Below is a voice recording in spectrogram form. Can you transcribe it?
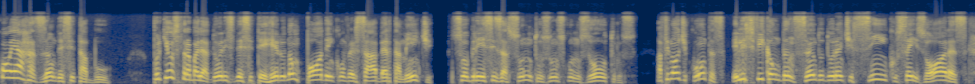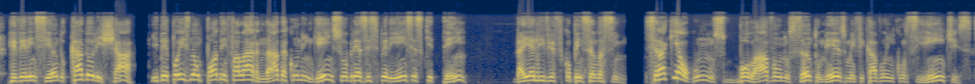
Qual é a razão desse tabu? Por que os trabalhadores desse terreiro não podem conversar abertamente sobre esses assuntos uns com os outros? Afinal de contas, eles ficam dançando durante cinco, seis horas, reverenciando cada orixá, e depois não podem falar nada com ninguém sobre as experiências que têm. Daí a Lívia ficou pensando assim: será que alguns bolavam no santo mesmo e ficavam inconscientes?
